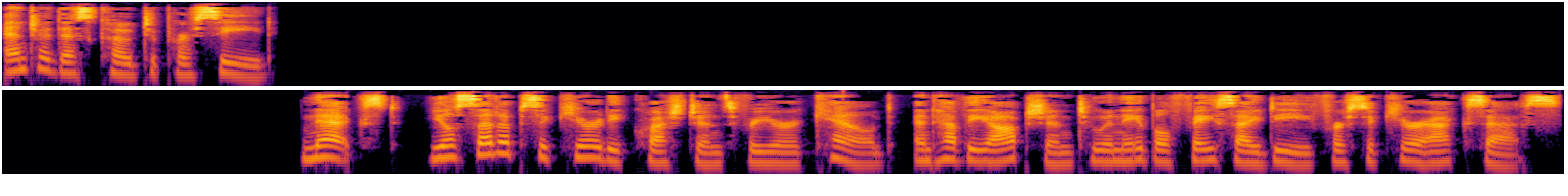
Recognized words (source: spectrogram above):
enter this code to proceed. Next, you'll set up security questions for your account and have the option to enable Face ID for secure access.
